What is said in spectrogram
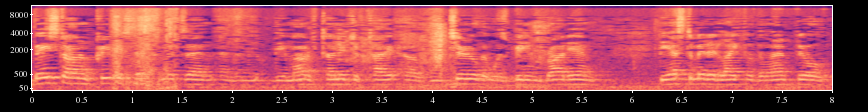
based on previous estimates and, and the- the amount of tonnage of ti- of material that was being brought in, the estimated life of the landfill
